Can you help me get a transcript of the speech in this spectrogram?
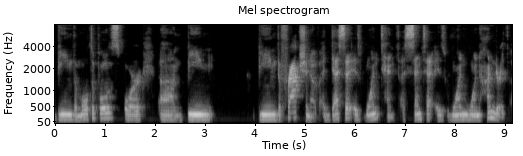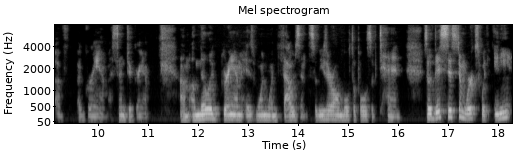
being the multiples or um, being being the fraction of. A deci is one tenth. A centa is one one hundredth of a gram, a centigram. Um, a milligram is one one thousandth. So these are all multiples of 10. So this system works with any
